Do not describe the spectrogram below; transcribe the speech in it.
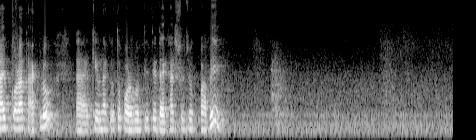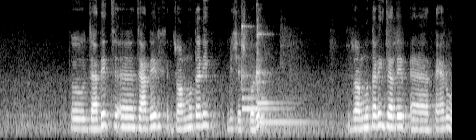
লাইভ করা থাকলেও কেউ না কেউ তো পরবর্তীতে দেখার সুযোগ পাবে। তো যাদের যাদের জন্ম তারিখ বিশেষ করে, জন্ম তারিখ যাদের তেরো,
